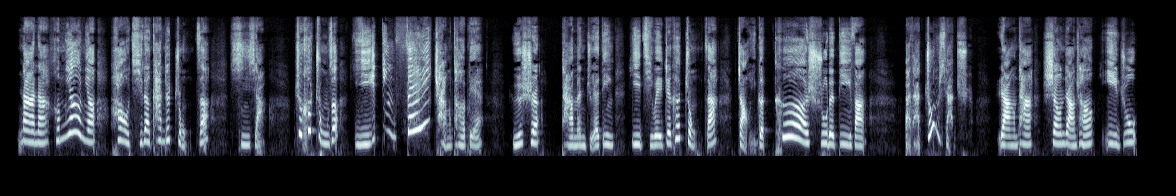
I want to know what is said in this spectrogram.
娜娜和妙妙好奇地看着种子，心想：这颗种子一定非常特别。于是，他们决定一起为这颗种子找一个特殊的地方，把它种下去。让它生长成一株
